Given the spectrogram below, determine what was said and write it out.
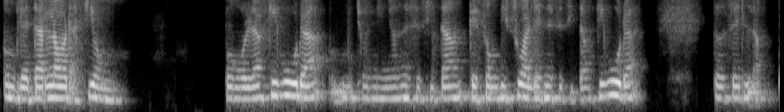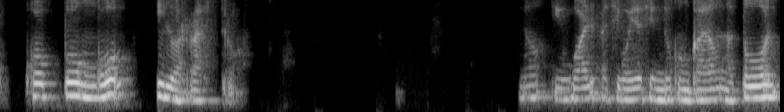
completar la oración. Pongo la figura, muchos niños necesitan, que son visuales, necesitan figuras, entonces la pongo y lo arrastro. ¿No? Igual así voy haciendo con cada una, todo,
